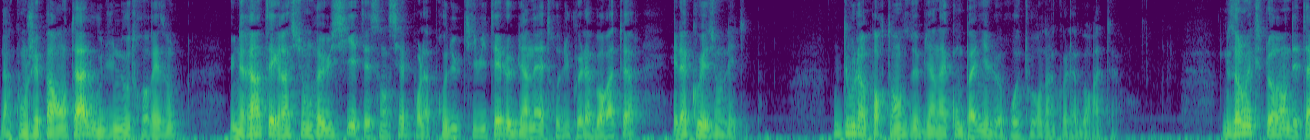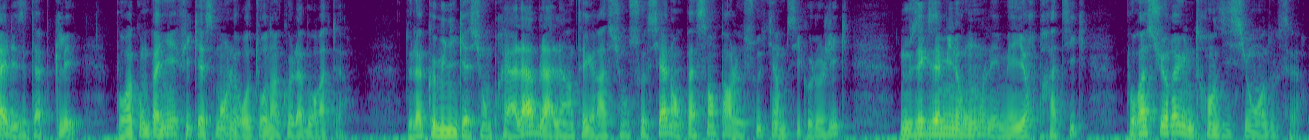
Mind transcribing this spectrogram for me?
d'un congé parental ou d'une autre raison, une réintégration réussie est essentielle pour la productivité, le bien-être du collaborateur et la cohésion de l'équipe. D'où l'importance de bien accompagner le retour d'un collaborateur. Nous allons explorer en détail les étapes clés pour accompagner efficacement le retour d'un collaborateur. De la communication préalable à l'intégration sociale en passant par le soutien psychologique, nous examinerons les meilleures pratiques pour assurer une transition en douceur.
